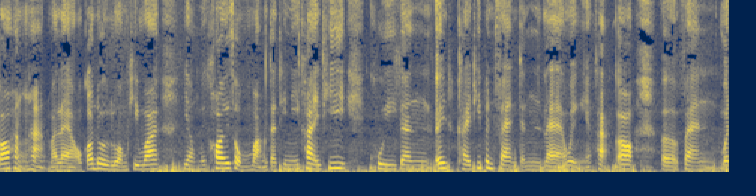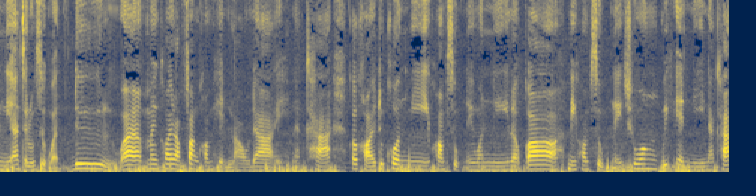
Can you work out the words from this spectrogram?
ก็ห่างๆมาแล้ว ก็โดยรวมคิดว่ายังไม่ค่อยสมหวัง แต่ทีนี้ใครที่คุยกันเอ้ยใครที่เป็นแฟนกันแล้วอย่างเงี้ยค่ะ ก็เออแฟนวันนี้อาจจะรู้สึกว่าดื้อหรือว่าไม่ค่อยรับฟังความเห็นเราได้ นะคะ ก็ขอให้ทุกคนมีความสุขในวันนี้ แล้วก็มีความสุขในช่วงวิกเอนนี้นะคะ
